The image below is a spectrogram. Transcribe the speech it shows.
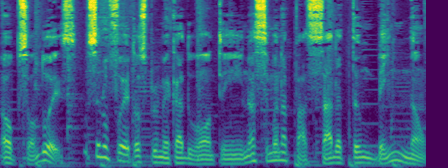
a opção 2. Você não foi até o supermercado ontem e na semana passada também não.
